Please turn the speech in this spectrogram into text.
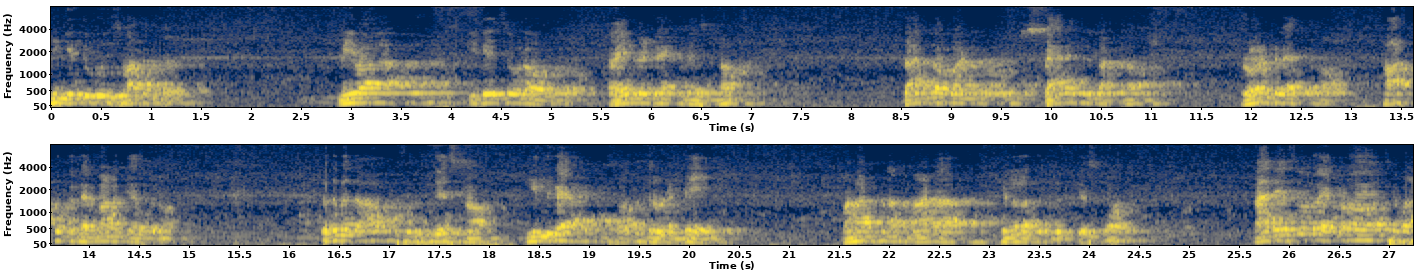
నీకెందుకు ఈ స్వాతంత్రం? మీ వల్ల ఈ దేశంలో రైల్వే ట్రాక్ వేస్తున్నాం. దాంతో పాటు బ్యారేజీలు కడుతున్నాం. రోడ్లు వేస్తున్నాం. ఆసుపత్రి నిర్మాణం చేస్తున్నాం. పెద్ద పెద్ద ఆఫీసులు చేస్తున్నాం. ఎందుకు ఆయన స్వాతంత్రుడు అంటే మహాత్ముడు అన్న మాట పిల్లలందరూ గుర్తు చేసుకోవాలి. నా దేశంలో ఎక్కడో చివర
